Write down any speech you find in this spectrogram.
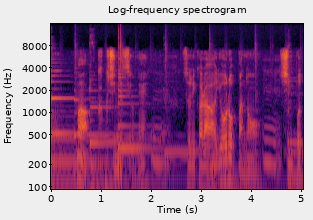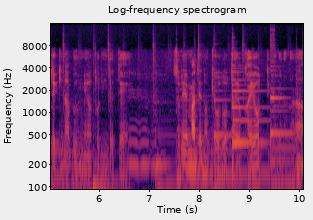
うん。まあ革新ですよね。うん。それからヨーロッパのうん。進歩的な文明を取り入れてそれまでの共同体を変えようっていうわけだから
